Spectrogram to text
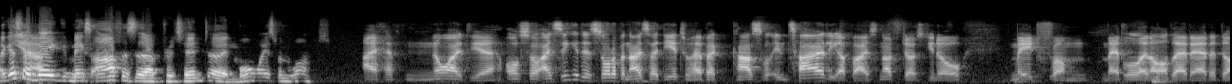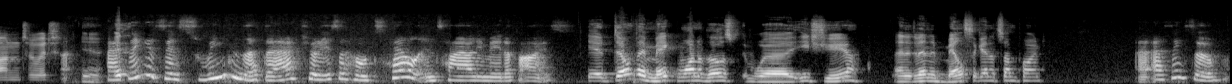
I guess Yeah. that make, makes Arthas a pretender in more ways than one. I have no idea. Also, I think it is sort of a nice idea to have a castle entirely of ice, not just, you know, made from metal and all that added on to it. Yeah. I think it's in Sweden that there actually is a hotel entirely made of ice. yeah, don't they make one of those uh, each year, and then it melts again at some point? I, I think so.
